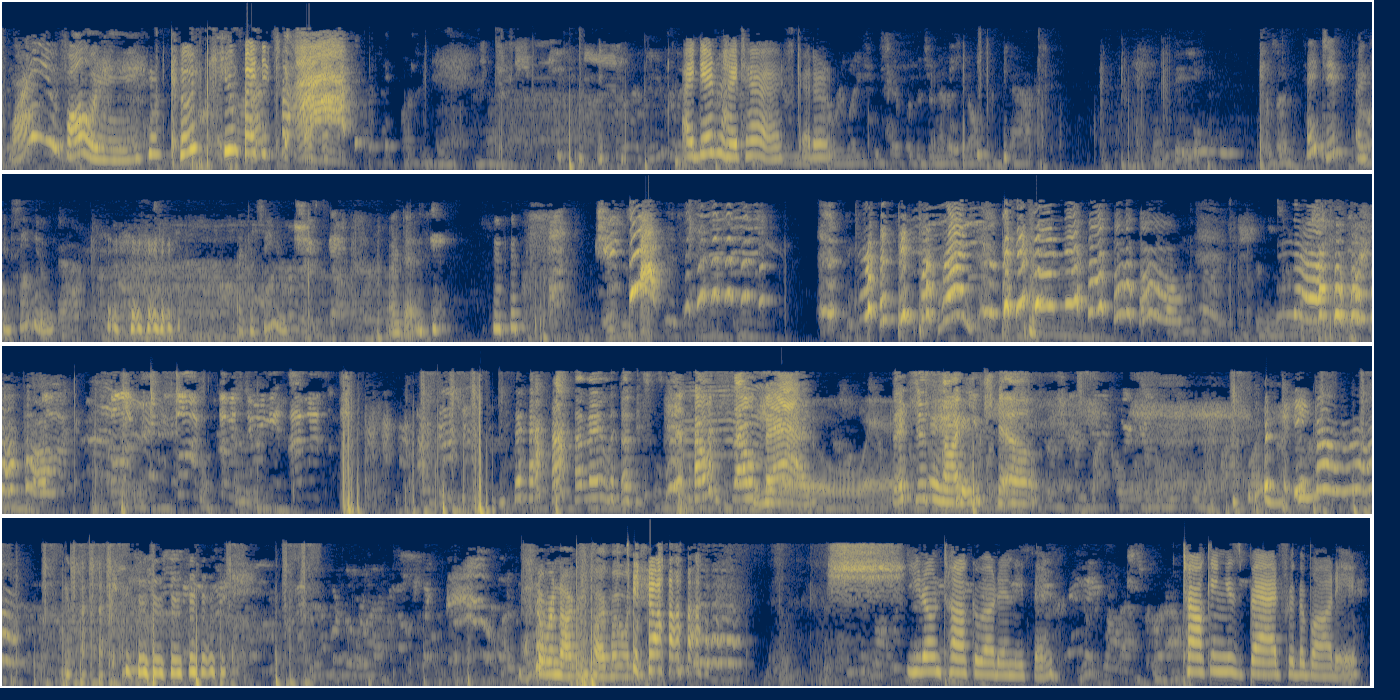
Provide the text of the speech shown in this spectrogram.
Why are you following me? Go to my task. I did my task. I don't. Hey, Jip, I can see you. I can see you. I'm dead. No! They just, that was so bad. They just saw you kill. So we're not gonna talk about what. you don't talk about anything. Talking is bad for the body.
